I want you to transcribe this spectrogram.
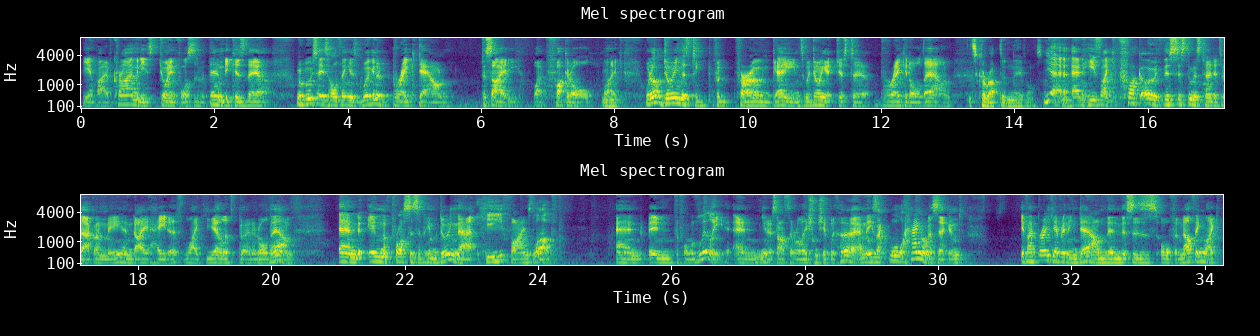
the Empire of Crime, and he's joining forces with them because they're Mabuse's whole thing is we're going to break down society, like fuck it all. Mm-hmm. Like we're not doing this to for, for our own gains. We're doing it just to break it all down. It's corrupted and evil. So. Yeah, and he's like, fuck oath, this system has turned its back on me and I hate it. Like, yeah, let's burn it all down. And in the process of him doing that, he finds love. And in the form of Lily, and you know, starts a relationship with her. And he's like, Well, hang on a second. If I break everything down, then this is all for nothing. Like,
